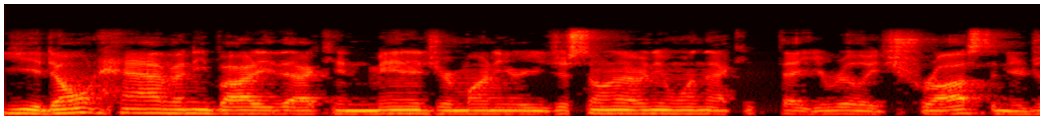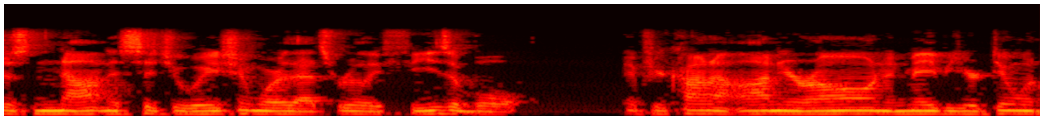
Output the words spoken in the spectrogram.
you don't have anybody that can manage your money or you just don't have anyone that can, that you really trust and you're just not in a situation where that's really feasible if you're kind of on your own and maybe you're doing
